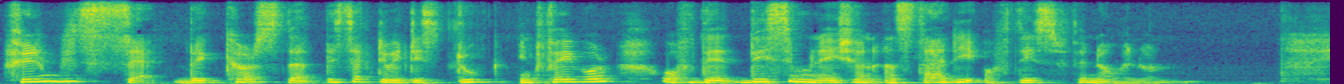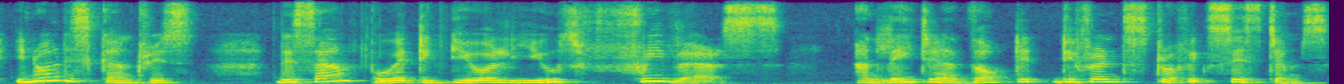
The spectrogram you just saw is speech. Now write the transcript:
firmly set the course that these activities took in favor of the dissemination and study of this phenomenon. In all these countries, the sung poetic duel used free verse and later adopted different strophic systems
